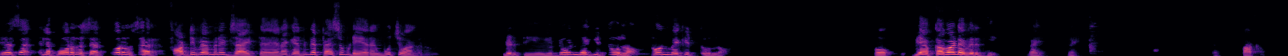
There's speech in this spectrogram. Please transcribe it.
சார். இல்லை போகிறோங்க சார். போகிறோங்க சார். 45 மினிட்ஸ் ஆயிட்டு. எனக்கு என்னமே பேச முடியாது. எனக்கு மூச்சு வாங்குறது. நிறுத்தி you don't make it too long. Don't make it too long. Okay. We have covered everything. Right, right. பாக்கலாம்.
